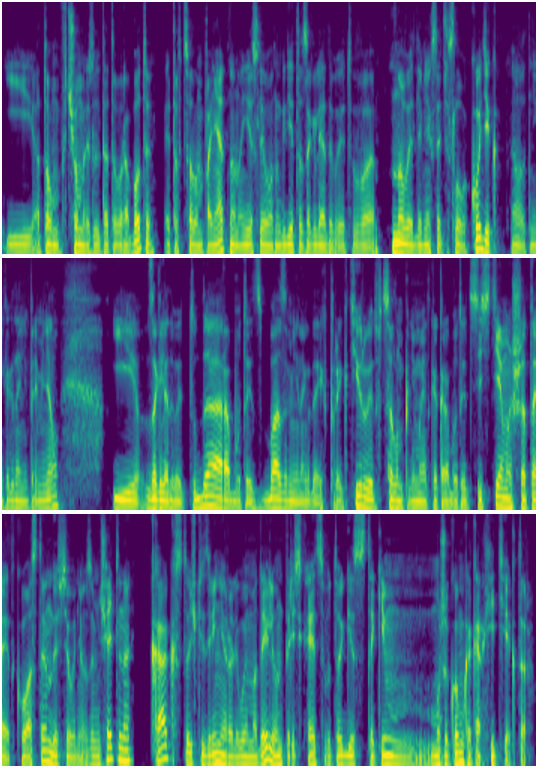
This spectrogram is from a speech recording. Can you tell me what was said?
и о том, в чем результат его работы. Это в целом понятно, но если он где-то заглядывает в новое для меня, кстати, слово кодик, вот никогда не применял, и заглядывает туда, работает с базами, иногда их проектирует, в целом понимает, как работает система, шатает коастенды, все у него замечательно. Как с точки зрения ролевой модели он пересекается в итоге с таким мужиком, как архитектор?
